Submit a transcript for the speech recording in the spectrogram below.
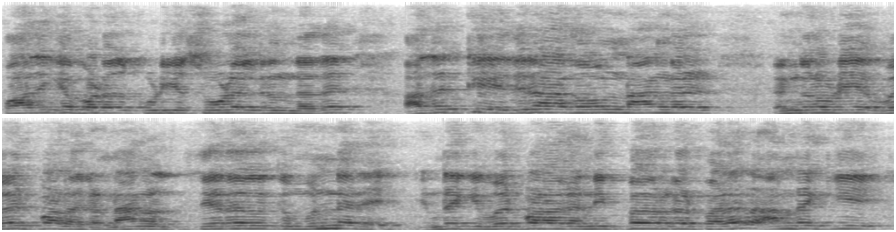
பாதிக்கப்படக்கூடிய சூழல் இருந்தது. அதற்கு எதிராகவும் நாங்கள் எங்களுடைய வேட்பாளர்கள் நாங்கள் தேர்தலுக்கு முன்னரே இன்றைக்கு வேட்பாளர்கள் நிற்பவர்கள் பலர் அன்றைக்கு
